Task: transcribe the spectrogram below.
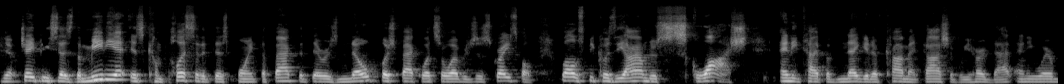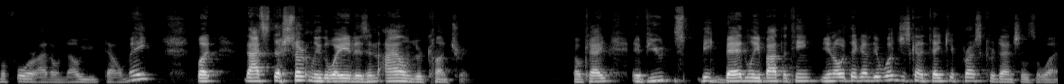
Yep. JP says the media is complicit at this point. The fact that there is no pushback whatsoever is disgraceful. Well, it's because the Islanders squash any type of negative comment. Gosh, have we heard that anywhere before? I don't know. You tell me. But that's the, certainly the way it is in Islander country. Okay. If you speak badly about the team, you know what they're going to do? We're just going to take your press credentials away.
